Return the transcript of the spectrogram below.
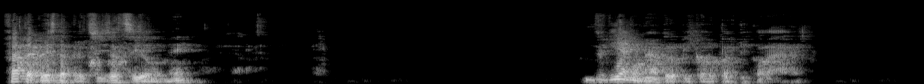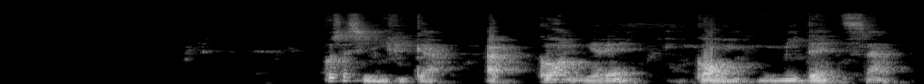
Fatta questa precisazione, vediamo un altro piccolo particolare. Cosa significa accogliere con mitezza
